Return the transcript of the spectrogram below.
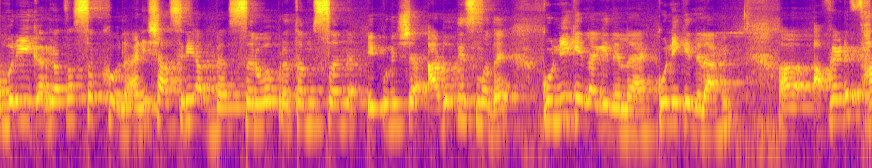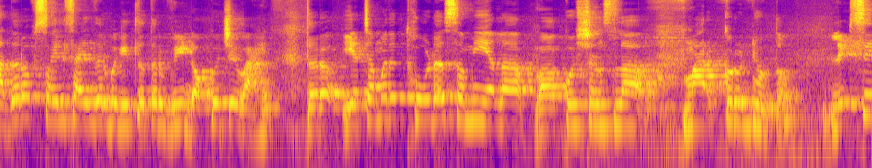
वर्गीकरणाचा सखोल आणि शास्त्रीय अभ्यास सर्वप्रथम सन एकोणीसशे अडोतीसमध्ये कोणी केला गेलेला आहे? कोणी केलेला आहे? आपल्याकडे फादर ऑफ सॉइल सायन्स जर बघितलं तर वी डॉक्युचेव आहेत. तर याच्यामध्ये थोडस मी याला क्वेश्चन्सला मार्क करून ठेवतो. लेट से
